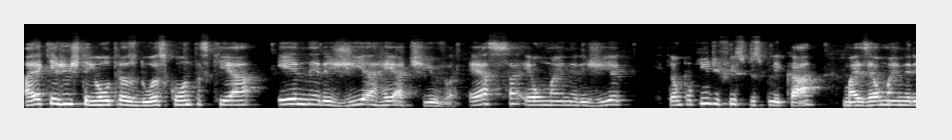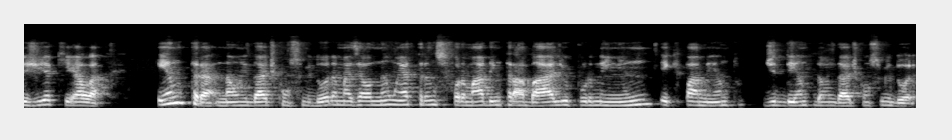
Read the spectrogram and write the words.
Aí aqui a gente tem outras duas contas, que é a energia reativa. Essa é uma energia que é um pouquinho difícil de explicar, mas é uma energia que ela entra na unidade consumidora, mas ela não é transformada em trabalho por nenhum equipamento de dentro da unidade consumidora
